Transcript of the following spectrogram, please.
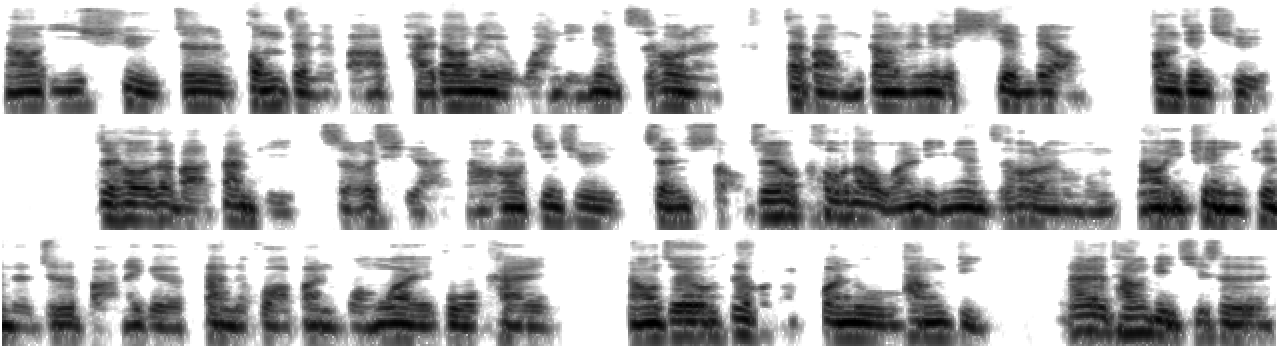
然后依序就是工整的把它排到那个碗里面之后呢，再把我们刚刚的那个馅料放进去，最后再把蛋皮折起来，然后进去蒸熟，最后扣到碗里面之后呢，我们然后一片一片的，就是把那个蛋的花瓣往外拨开，然后最后最后灌入汤底。那个汤底其实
